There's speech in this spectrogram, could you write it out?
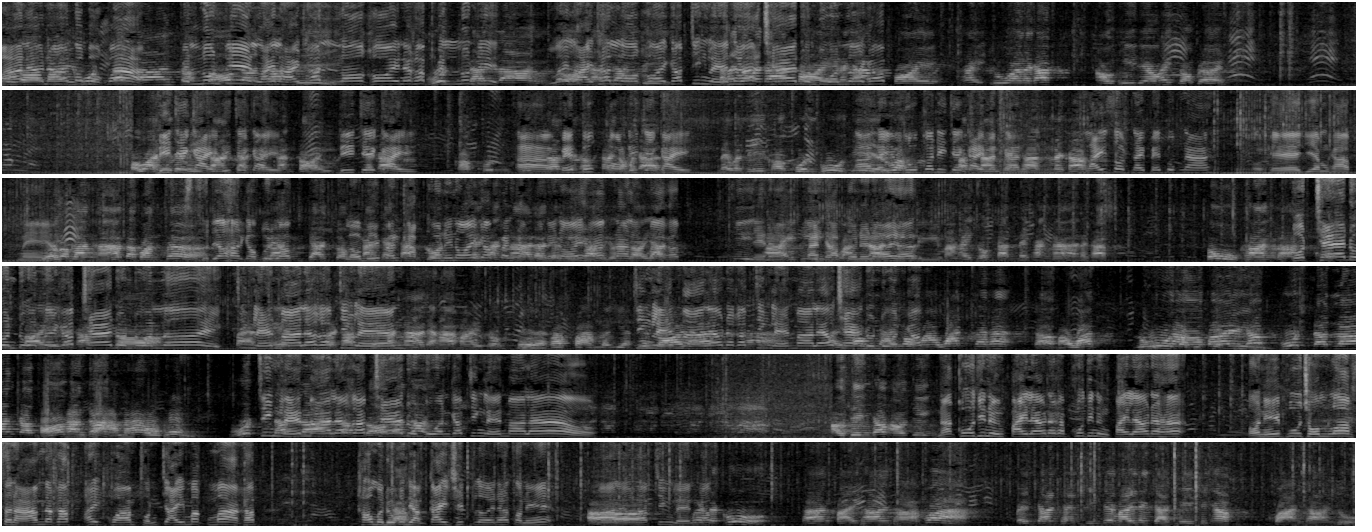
มาแล้วนะครับต่ต้องไปบอกว่าวุฒิดังๆเป็นรุ่นที่กับหลาย ๆ ท่านรอคอยนะครับ เป็นรุ่นที่หลาย ๆ ท่านรอคอยครับจิ้งเหลนนะฮะแชร์ด่วนๆเลยครับปล่อยให้ชัวร์นะครับ เอาทีเดียวให้จบเลยเพราะว่าดีเจไก่ดี๋ยวจะมีารดีเจไก่แข่งขันต่อยดีเจไก่ขอบคุณอ่าทุกท่น Facebook นะครับของดีเจไก่ ในวันนี้ขอบคุณผู้ที่อ่าในร่วม YouTube ก็ดีเจไก่เหมือนกันทำารแข่งขันนะครับไลฟ์สดใน Facebook นะ โอเคเยี่ยมครับนี่เดี๋ยวกำลังหาสปอนเซอร์สุดยอดขอบคุณครับหลังจากจบเรามีแฟนคลับตัวน้อยๆครับใแฟนคลับตัวน้อยๆฮะน่ารักมากครับที่นี่นะฉายที่แฟนคลับตัวน้อยๆจังหวัดราชฮะบุรีมาให้ชมกันในครั้งหน้านะครับตู้ข้างละกดแชร์ด่วนๆเลยครับ แชร์ด่วนๆเลยจิ้งเหลนมาแล้วครับจิ้งเหลนครั้งหน้าจะหามาให้ชมนี่แหละครับความละเอียดจิ้งเหลนมาแล้วนะครับจิ้งเหลนมาแล้วแชร์ด่วนๆครับมาวัดนะฮะมาวัด ลูกตู้เก้าต่อสิบไปเจ็ดทีครับมพุทธดัดลางกับขอคันสามนะฮะโอเพ่นวุฒิจิ้งเหลนมาแล้วครับ แชร์ด่วนๆครับจิ้งเหลนมาแล้ว เอาจริงครับเอาจริงนะคู่ที่หนึ่งไปแล้วนะครับ คู่ที่หนึ่งไปแล้วนะฮะตอนนี้ผู้ชมรอบสนามนะครับ ให้ความสนใจมากๆครับ เข้ามาดูกันอย่างใกล้ชิดเลยนะฮะตอนนี้มาแล้วครับจิ้งเหลนเมื่คอรับสักครู่ทางปลายทางถามว่าเป็นการแข่งจริงใช่ไหมเนื่องจากมีปิกอัพขวางทางอยู่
